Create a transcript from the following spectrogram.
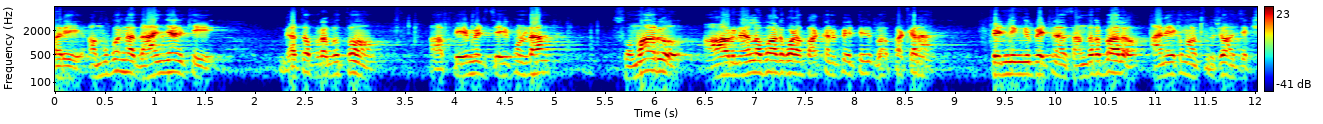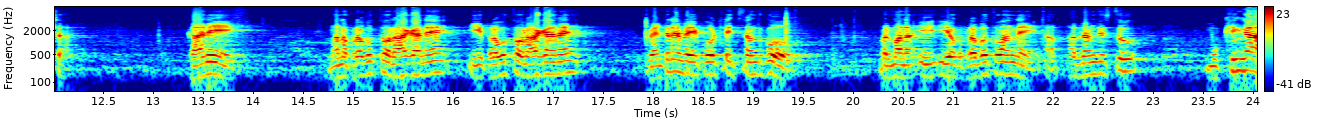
మరి అమ్ముకున్న ధాన్యానికి గత ప్రభుత్వం ఆ పేమెంట్ చేయకుండా సుమారు ఆరు నెలల పాటు కూడా పక్కన పెట్టి పక్కన పెండింగ్ పెట్టిన సందర్భాలు అనేక మనం చూసాం అధ్యక్ష. కానీ మన ప్రభుత్వం రాగానే ఈ ప్రభుత్వం రాగానే వెంటనే వెయ్యి కోట్లు ఇచ్చినందుకు మరి మన ఈ ఈ యొక్క ప్రభుత్వాన్ని అభినందిస్తూ ముఖ్యంగా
